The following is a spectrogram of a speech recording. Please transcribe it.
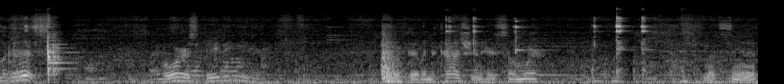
Look at this. Boris, baby. Have a Natasha in here somewhere. I'm not seeing it.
